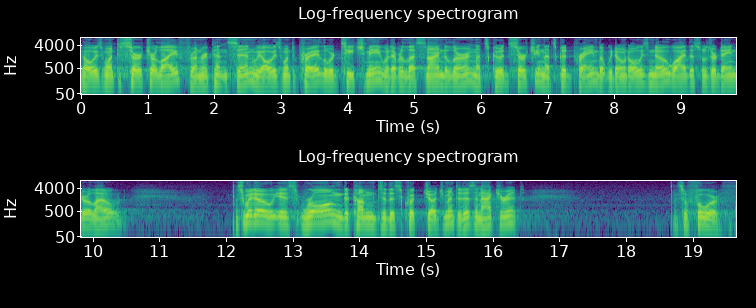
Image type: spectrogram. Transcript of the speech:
We always want to search our life for unrepentant sin. We always want to pray, Lord, teach me whatever lesson I am to learn. That's good searching, that's good praying, but we don't always know why this was ordained or allowed. This widow is wrong to come to this quick judgment, it isn't accurate. And so, fourth,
